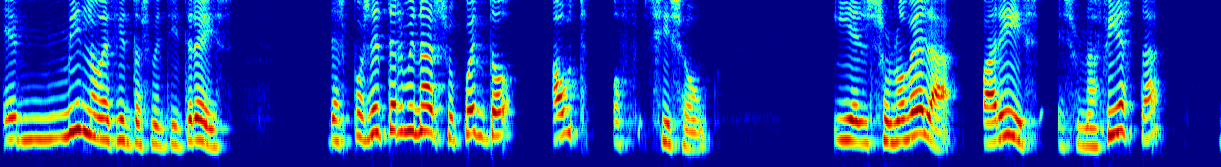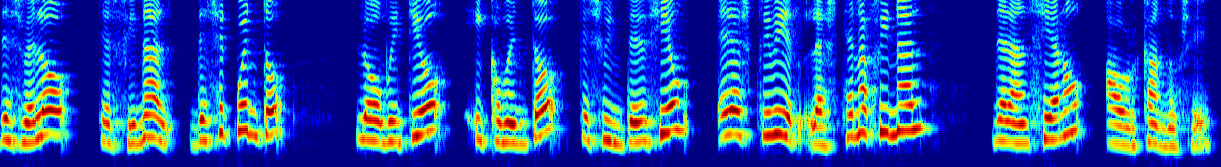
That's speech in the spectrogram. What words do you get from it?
en 1923 después de terminar su cuento Out of Season. Y en su novela París es una fiesta, desveló que el final de ese cuento lo omitió y comentó que su intención era escribir la escena final del anciano ahorcándose.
